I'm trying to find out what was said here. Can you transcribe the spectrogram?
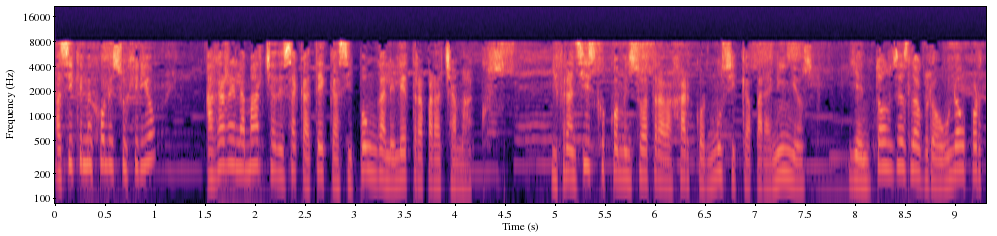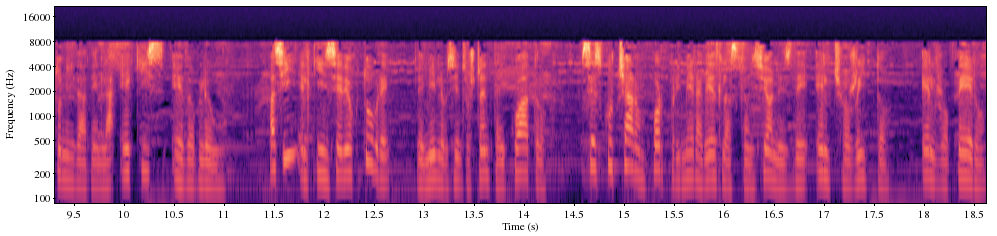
Así que mejor le sugirió, agarre la marcha de Zacatecas y póngale letra para chamacos. Y Francisco comenzó a trabajar con música para niños y entonces logró una oportunidad en la XEW. Así, el 15 de octubre de 1934, se escucharon por primera vez las canciones de El Chorrito, El Ropero,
